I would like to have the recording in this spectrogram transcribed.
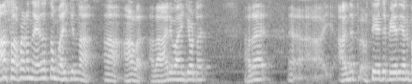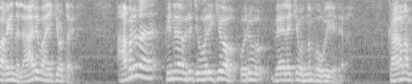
ആ സഭയുടെ നേതൃത്വം വഹിക്കുന്ന ആ ആൾ അത് ആര് വായിക്കോട്ടെ അത് അതിന് പ്രത്യേകിച്ച് പേര് ഞാൻ പറയുന്നില്ല. ആര് വായിക്കോട്ടെ അവർ പിന്നെ ഒരു ജോലിക്കോ ഒരു വേലയ്ക്കോ ഒന്നും പോവുകയില്ല. കാരണം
